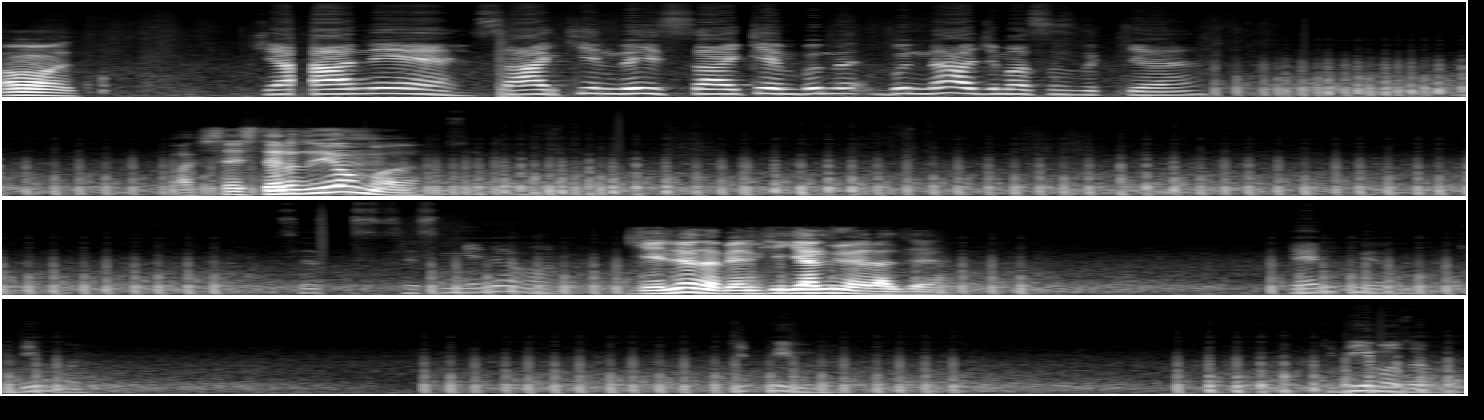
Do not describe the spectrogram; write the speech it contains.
Ama Yani sakin reis sakin. Bu ne, bu ne acımasızlık ya. bak sesleri duyuyor mu? Ses, sesin geliyor mu? Geliyor da benimki gelmiyor herhalde. Gelmiyor? Gideyim mi? Gitmeyeyim mi? Gideyim o zaman.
